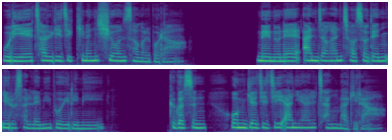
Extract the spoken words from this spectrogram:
우리의 절기 지키는 시온성을 보라. 내 눈에 안정한 처소된 예루살렘이 보이리니 그것은 옮겨지지 아니할 장막이라.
